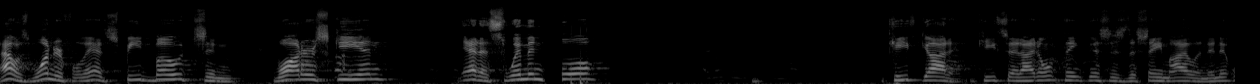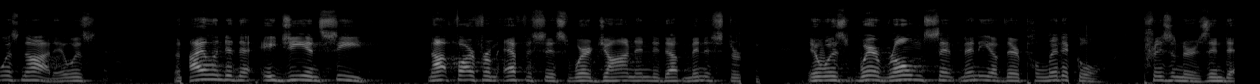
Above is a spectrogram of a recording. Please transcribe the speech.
That was wonderful. They had speedboats and water skiing, they had a swimming pool. I don't think it's the same island, Scott. Keith got it. Keith said, I don't think this is the same island. And it was not. It was an island in the Aegean Sea, not far from Ephesus, where John ended up ministering. It was where Rome sent many of their political prisoners into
